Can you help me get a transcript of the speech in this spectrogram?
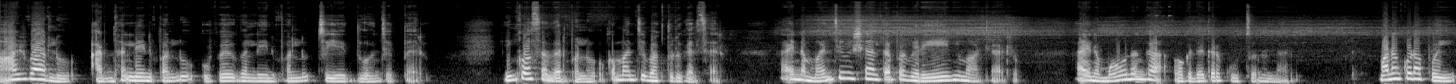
ఆళ్వార్లు అర్థం లేని పనులు ఉపయోగం లేని పనులు చేయొద్దు అని చెప్పారు. ఇంకో సందర్భంలో ఒక మంచి భక్తుడు కలిశారు. ఆయన మంచి విషయాలు తప్ప వేరేమీ మాట్లాడరు. ఆయన మౌనంగా ఒక దగ్గర కూర్చొని ఉన్నారు. మనం కూడా పోయి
